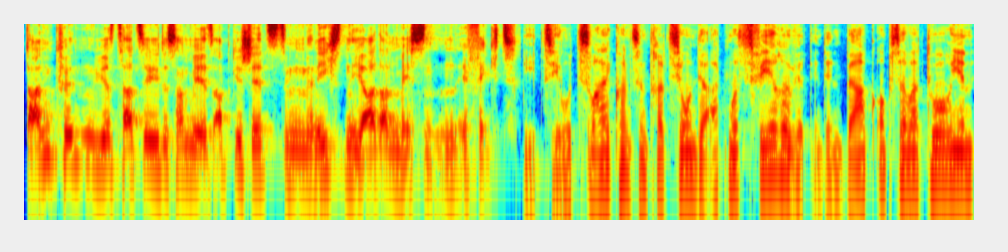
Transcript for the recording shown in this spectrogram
dann könnten wir es tatsächlich, das haben wir jetzt abgeschätzt, im nächsten Jahr dann messen, einen Effekt. Die CO2-Konzentration der Atmosphäre wird in den Bergobservatorien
